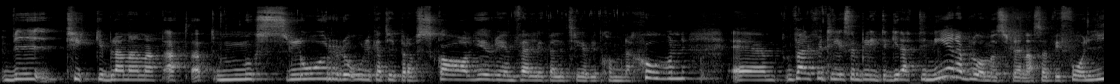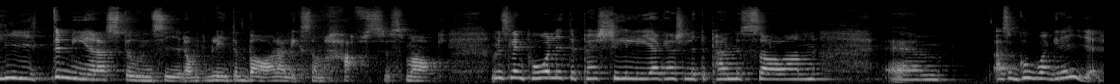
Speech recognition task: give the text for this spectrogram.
vi tycker bland annat att, att musslor och olika typer av skaldjur är en väldigt, väldigt trevlig kombination. Eh, varför till exempel inte gratinera blåmusslorna så att vi får lite mera stuns i dem. Det blir inte bara liksom havssmak. Men släng på lite persilja, kanske lite parmesan. Eh, alltså goda grejer.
